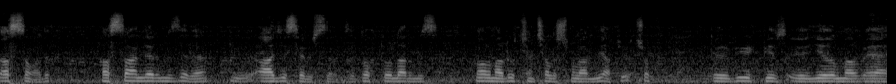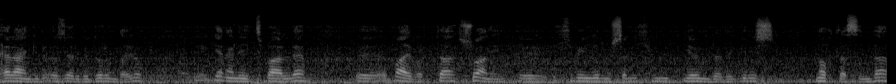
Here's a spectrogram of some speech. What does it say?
rastlamadık. Hastanelerimizde de e, acil servislerimizde doktorlarımız normal rutin çalışmalarını yapıyor. Çok büyük bir e, yığılma veya herhangi bir özel bir durum da yok. E, Genel itibariyle e, Bayburt'ta şu an e, 2023'ten 2024'e giriş noktasında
